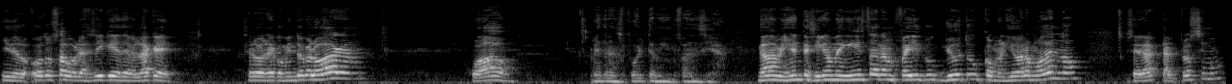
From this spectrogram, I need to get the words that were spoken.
y de los otros sabores. Así que de verdad que se los recomiendo que lo hagan. ¡Wow! Me transporta a mi infancia. Nada, mi gente, síganme en Instagram, Facebook, YouTube como el Gibara Moderno. Será hasta el próximo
